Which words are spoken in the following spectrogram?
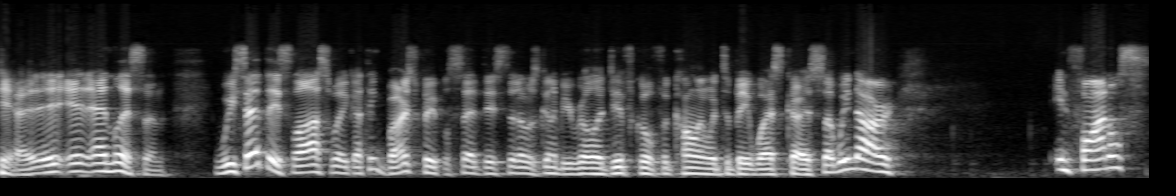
Yeah, it, it, and listen, we said this last week. I think most people said this that it was going to be really difficult for Collingwood to beat West Coast. So we know in finals,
